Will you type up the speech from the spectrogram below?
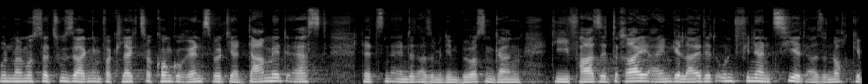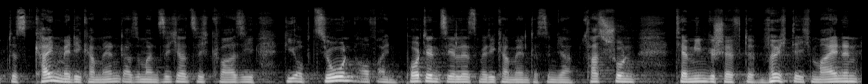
Und man muss dazu sagen, im Vergleich zur Konkurrenz wird ja damit erst letzten Endes, also mit dem Börsengang, die Phase 3 eingeleitet und finanziert. Also noch gibt es kein Medikament. Also man sichert sich quasi die Option auf ein potenzielles Medikament. Das sind ja fast schon Termingeschäfte, möchte ich meinen.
